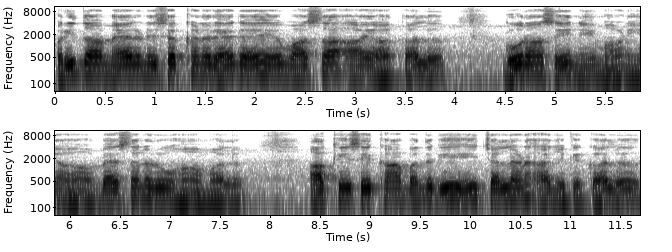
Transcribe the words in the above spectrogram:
ਫਰੀਦਾ ਮੈਲ ਨਿਸਖਣ ਰਹਿ ਗਏ, ਵਾਸਾ ਆਇਆ ਤਲ। ਗੋਰਾ ਸੇ ਨੇ ਮਾਣੀਆਂ, ਬੈਸਨ ਰੂਹਾਂ ਮਲ। ਆਖੀ ਸੇਖਾ ਬੰਦਗੀ ਚੱਲਣ ਅਜ ਕੇ ਕਲ।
